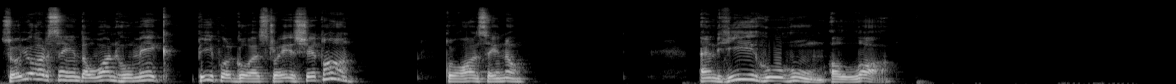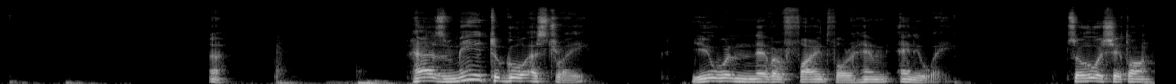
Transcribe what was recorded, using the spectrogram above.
So you are saying the one who make people go astray is shaitan. Quran say no. And he who whom Allah uh, has made to go astray, you will never find for him anyway. So who is shaitan?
